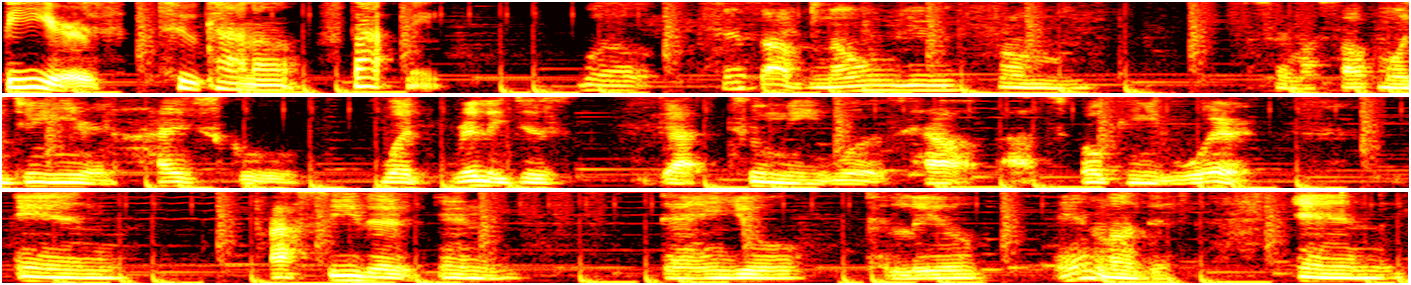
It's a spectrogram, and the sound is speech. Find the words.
fears to kind of stop me. Well, since I've known you from, my sophomore, junior in high school, what really just got to me was how outspoken you were. And I see that in Daniel, Khalil, and London. And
